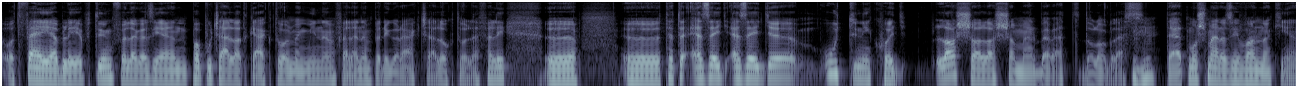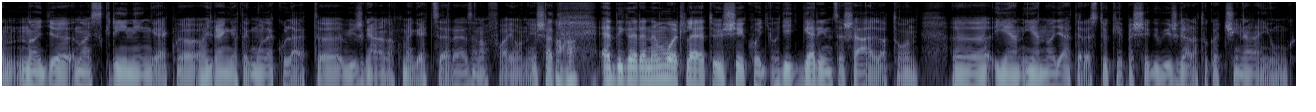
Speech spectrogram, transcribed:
ott feljebb léptünk, főleg az ilyen papucsállatkáktól, meg mindenfele, nem pedig a rákcsálóktól lefelé. Ö, ö, tehát ez egy, ez egy úgy tűnik, hogy lassan-lassan már bevett dolog lesz. Uh-huh. Tehát most már azért vannak ilyen nagy, nagy screeningek, hogy rengeteg molekulát vizsgálnak meg egyszerre ezen a fajon. És hát Aha. eddig erre nem volt lehetőség, hogy, hogy egy gerinces állaton uh, ilyen, ilyen nagy áteresztő képességű vizsgálatokat csináljunk.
